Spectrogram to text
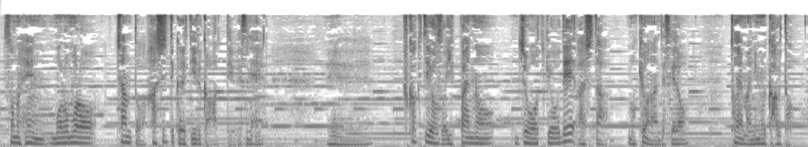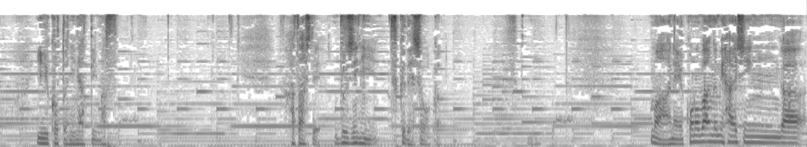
うん、その辺、もろもろ、ちゃんと走ってくれているかっていうですね、えー、不確定要素いっぱいの状況で明日、もう今日なんですけど、富山に向かうということになっています。果たして無事に着くでしょうか。まあね、この番組配信が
